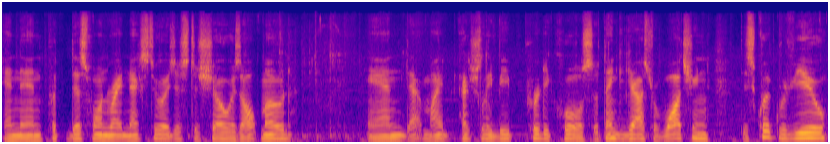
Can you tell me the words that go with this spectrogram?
and then put this one right next to it just to show his alt mode and that might actually be pretty cool. So thank you guys for watching this quick review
